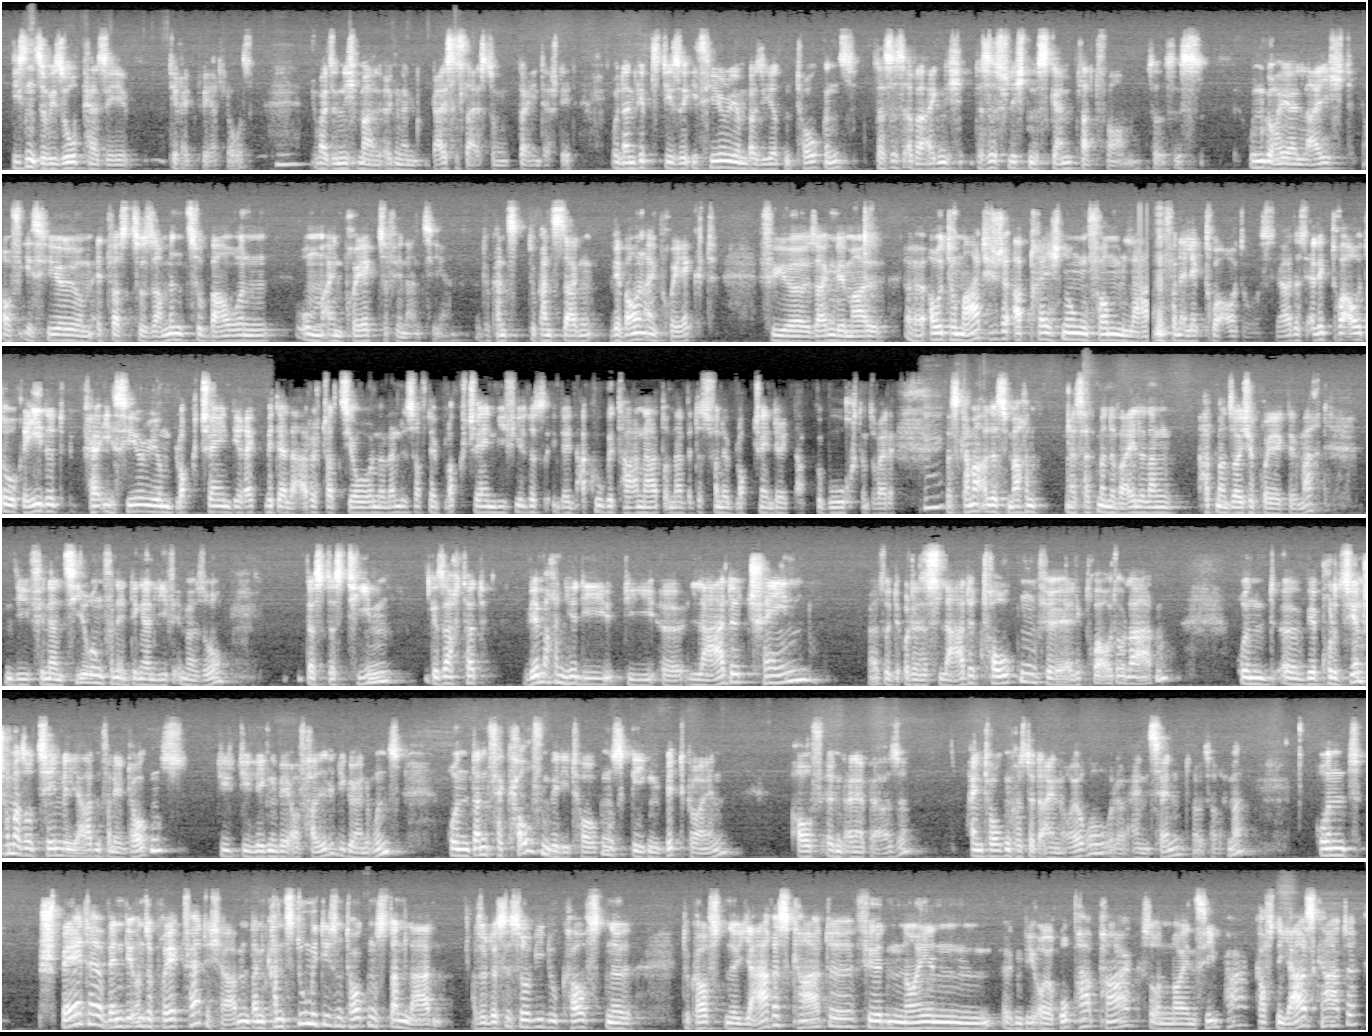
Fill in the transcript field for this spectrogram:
Die sind sowieso per se direkt wertlos, mhm. weil so nicht mal irgendeine Geistesleistung dahinter steht. Und dann gibt es diese Ethereum-basierten Tokens. Das ist aber eigentlich, das ist schlicht eine Scam-Plattform. Also es ist ungeheuer leicht, auf Ethereum etwas zusammenzubauen, um ein Projekt zu finanzieren. Du kannst, du kannst sagen, wir bauen ein Projekt für, sagen wir mal, äh, automatische Abrechnung vom Laden von Elektroautos. Ja, das Elektroauto redet per Ethereum-Blockchain direkt mit der Ladestation und dann ist auf der Blockchain, wie viel das in den Akku getan hat und dann wird das von der Blockchain direkt abgebucht und so weiter. Mhm. Das kann man alles machen. Das hat man eine Weile lang, hat man solche Projekte gemacht. Die Finanzierung von den Dingern lief immer so, dass das Team gesagt hat, wir machen hier die, die äh, Ladechain also, oder das Ladetoken für Elektroautoladen. Und äh, wir produzieren schon mal so 10 Milliarden von den Tokens. Die, die legen wir auf Halde, die gehören uns. Und dann verkaufen wir die Tokens gegen Bitcoin auf irgendeiner Börse. Ein Token kostet einen Euro oder einen Cent, was auch immer. Und später, wenn wir unser Projekt fertig haben, dann kannst du mit diesen Tokens dann laden. Also das ist so, wie du kaufst eine Du kaufst eine Jahreskarte für den neuen irgendwie Europa-Park, so einen neuen Theme-Park, kaufst eine Jahreskarte,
